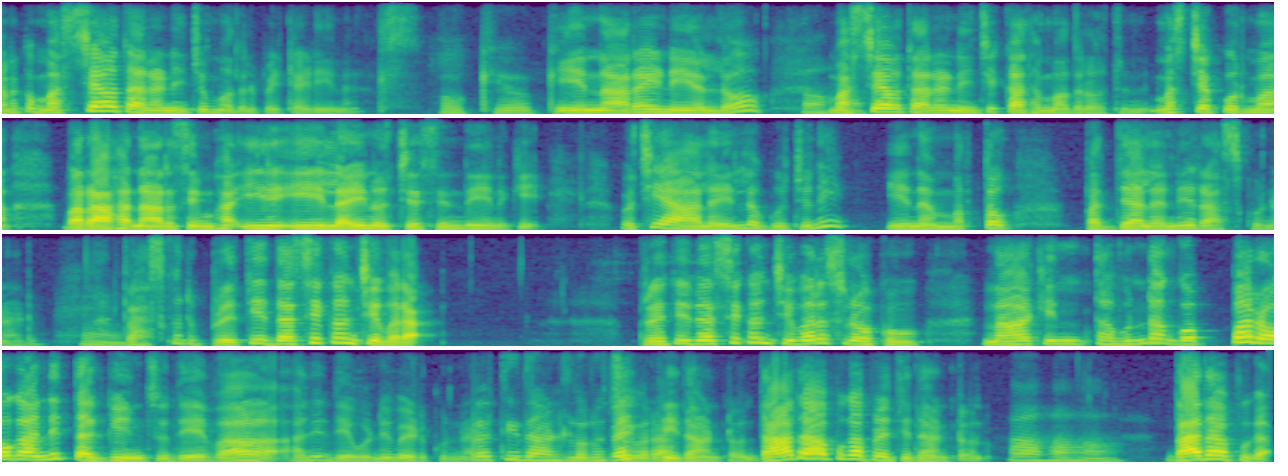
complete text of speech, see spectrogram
కనుక మత్స్యావతారం నుంచి మొదలుపెట్టాడు ఈయన. Okay okay. ఈ నారాయణీయంలో. మత్స్యావతారం నుంచి కథ మొదలవుతుంది. మత్స్యకుర్మ వరాహ నారసింహ ఈ ఈ లైన్ వచ్చేసింది ఈయనకి. వచ్చి ఆ లైన్లో కూర్చుని ఈయన మొత్తం పద్యాలన్నీ రాసుకున్నాడు. రాసుకుని ప్రతి దశకం చివర ప్రతి దశకం చివర శ్లోకం నాకింత ఉన్న గొప్ప రోగాన్ని తగ్గించు దేవా అని దేవుడిని వేడుకున్నాడు. ప్రతి చివర ప్రతి దాంట్లో దాదాపుగా ప్రతి దాంట్లో. దాదాపుగా.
